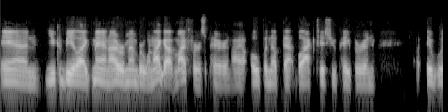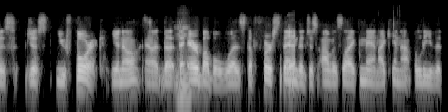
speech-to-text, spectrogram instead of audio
and you could be like man i remember when i got my first pair and i opened up that black tissue paper and it was just euphoric you know uh, the the Mhm. air bubble was the first thing Yeah. that just i was like man i cannot believe it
